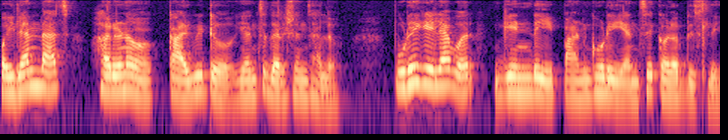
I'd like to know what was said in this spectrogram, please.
पहिल्यांदाच हरणं काळविटं यांचं दर्शन झालं. पुढे गेल्यावर गेंडे पाणघोडे यांचे कळप दिसले.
